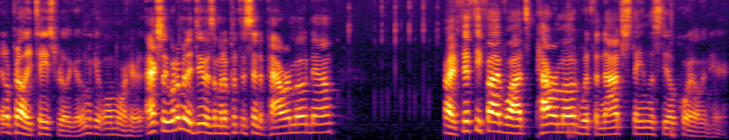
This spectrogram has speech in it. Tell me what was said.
it'll probably taste really good. Let me get one more here. Actually, what I'm going to do is I'm going to put this into power mode now. All right, 55 watts, power mode with the notch stainless steel coil in here.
